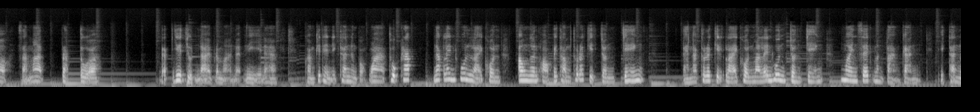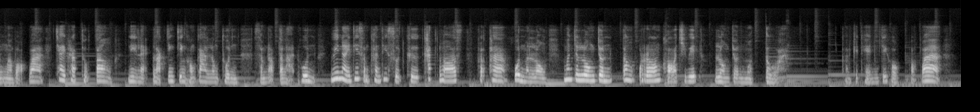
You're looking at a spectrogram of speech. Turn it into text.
สามารถ ปรับตัวแบบยืดหยุ่นได้ประมาณแบบนี้นะคะความคิดเห็นอีกท่านหนึ่งบอกว่า ถูกครับ นักเล่นหุ้นหลายคนเอาเงินออกไปทำธุรกิจจนเจ๊ง แต่นักธุรกิจหลายคนมาเล่นหุ้นจนเจ๊ง mindset มันต่างกัน อีกท่านหนึ่งมาบอกว่า ใช่ครับถูกต้องนี่แหละหลักจริง ๆ ของการลงทุนสำหรับตลาดหุ้น วินัยที่สำคัญที่สุดคือ cut loss เพราะถ้าหุ้นมันลง มันจะลงจนต้องร้องขอชีวิตลงจนหมดตัว ความคิดเห็นที่ 6 บอกว่า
